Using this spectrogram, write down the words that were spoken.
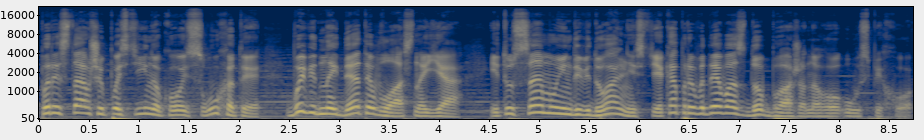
Переставши постійно когось слухати, ви віднайдете власне я і ту саму індивідуальність, яка приведе вас до бажаного успіху.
